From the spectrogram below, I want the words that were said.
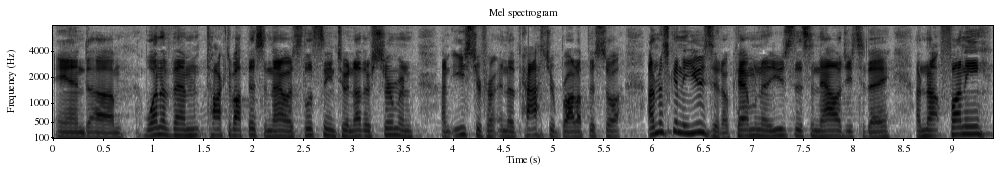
And um, one of them talked about this, and then I was listening to another sermon on Easter, from, and the pastor brought up this. So I'm just going to use it, okay? I'm going to use this analogy today. I'm not funny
